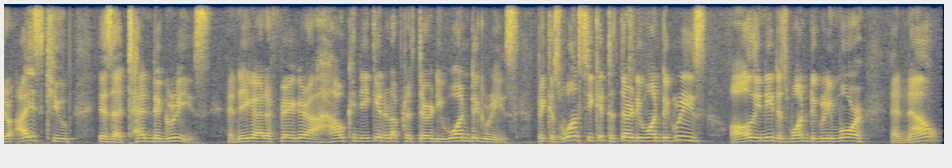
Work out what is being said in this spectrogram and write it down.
your ice cube is at 10 degrees and you got to figure out how can you get it up to 31 degrees because once you get to 31 degrees all you need is one degree more and now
